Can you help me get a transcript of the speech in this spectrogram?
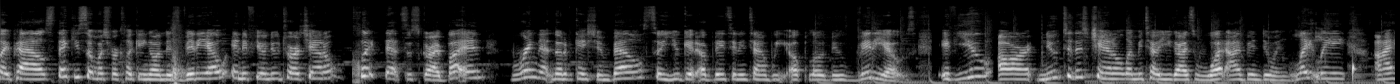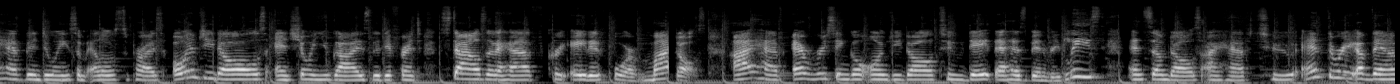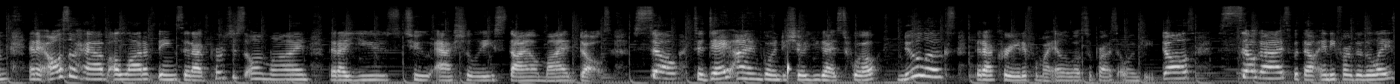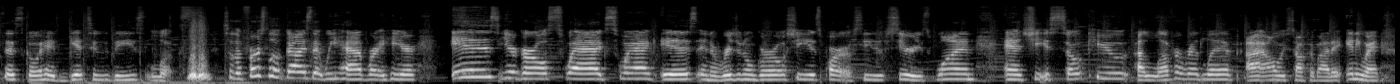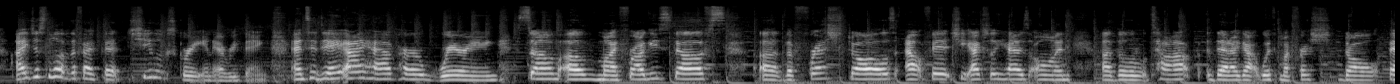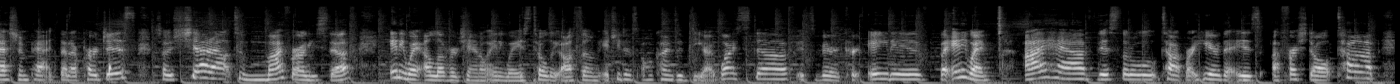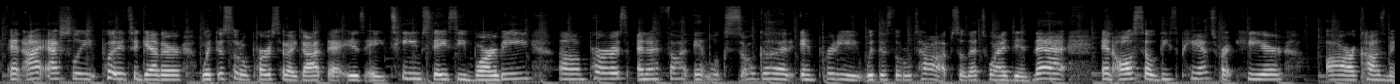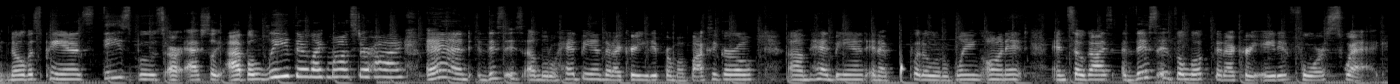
Play Pals, thank you so much for clicking on this video. And if you're new to our channel, click that subscribe button ring that notification bell so you get updates anytime we upload new videos. If you are new to this channel, let me tell you guys what I've been doing lately. I have been doing some LOL Surprise OMG dolls and showing you guys the different styles that I have created for my dolls. I have every single OMG doll to date that has been released and some dolls I have two and three of them. And I also have a lot of things that I purchased online that I use to actually style my dolls. So today Today I am going to show you guys 12 new looks that I've created for my LOL Surprise OMG dolls. So guys, without any further delays, let's go ahead and get to these looks. So the first look guys that we have right here is your girl Swag. Swag is an original girl. She is part of series one and she is so cute. I love her red lip. I always talk about it. Anyway, I just love the fact that she looks great in everything. And today I have her wearing some of my Froggy Stuffs uh, the Fresh Dolls outfit. She actually has on uh, the little top that I got with my Fresh Doll fashion pack that I purchased. So shout out to my Froggy stuff. Anyway, I love her channel anyway. It's totally awesome. She does all kinds of DIY stuff. It's very creative. But anyway, I have this little top right here that is a Fresh Doll top. And I actually put it together with this little purse that I got that is a Team Stacy Barbie um, purse. And I thought it looks so good and pretty with this little top. So that's why I did that. And also these pants right here are Cosmic Novas pants. These boots are actually, I believe they're like Monster High. And this is a little headband that I created from a Boxy Girl um, headband and I put a little bling on it. And so guys, this is the look that I created for Swag.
